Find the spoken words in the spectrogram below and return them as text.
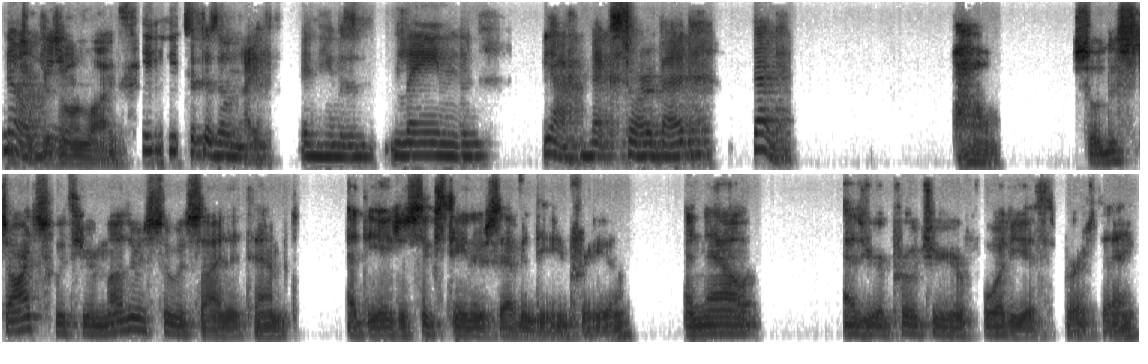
No, he took he, his own life. He, he took his own life, and he was laying, yeah, next to our bed, dead. Wow. So this starts with your mother's suicide attempt at the age of 16 or 17 for you. And now as you're approaching your 40th birthday,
